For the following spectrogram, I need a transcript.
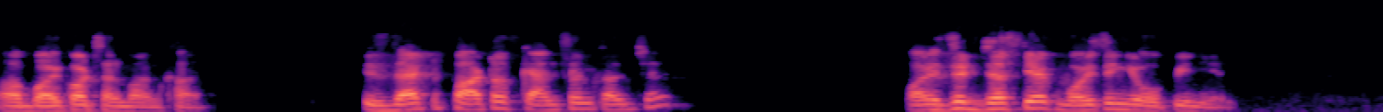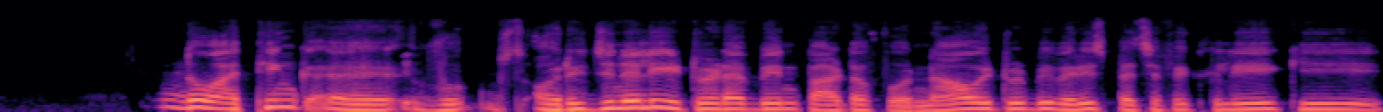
uh, boycott salman khan is that part of cancel culture? Or is it just like voicing your opinion? No, I think uh, w- s- originally it would have been part of four. Now it would be very specifically ki,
